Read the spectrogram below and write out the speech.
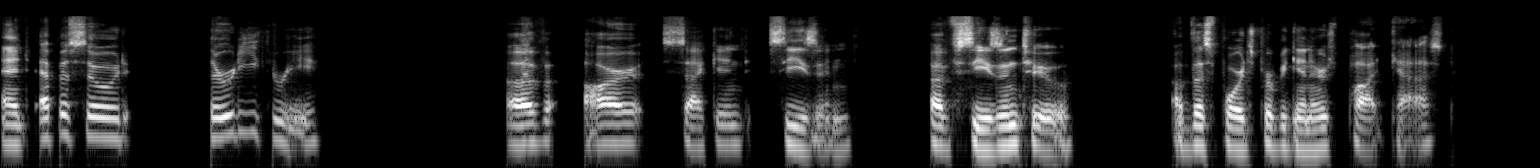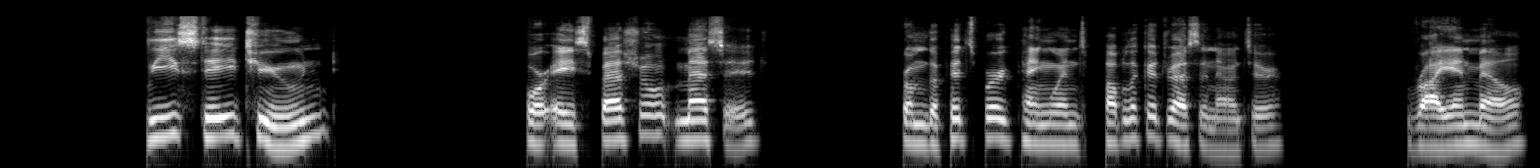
and episode 33 of our second season of season two of the Sports for Beginners podcast. Please stay tuned for a special message from the Pittsburgh Penguins public address announcer, Ryan Mill,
